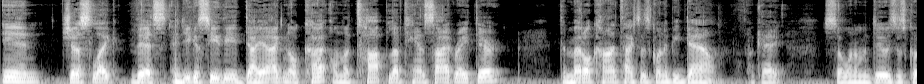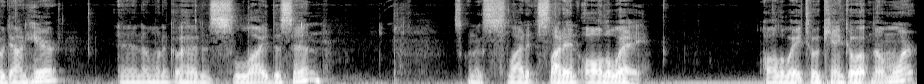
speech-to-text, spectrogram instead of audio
in just like this. And you can see the diagonal cut on the top left-hand side right there. The metal contact is going to be down, okay? So what I'm going to do is just go down here and I'm going to go ahead and slide this in. It's going to slide it, slide it in all the way. All the way till it can't go up no more.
